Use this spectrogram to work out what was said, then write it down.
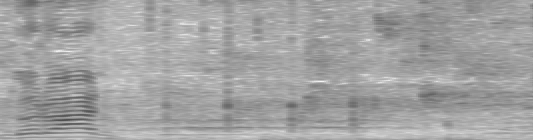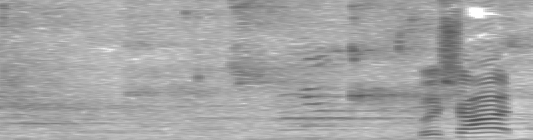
good one. Good shot.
